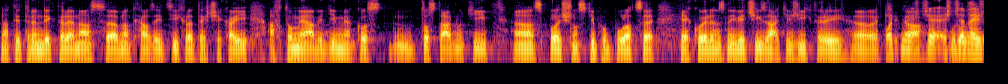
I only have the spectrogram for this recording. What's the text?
na ty trendy, které nás v nadcházejících letech čekají. A v tom já vidím jako to stárnutí společnosti populace jako jeden z největších zátěží, který čeká. Pojďme ještě, ještě než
